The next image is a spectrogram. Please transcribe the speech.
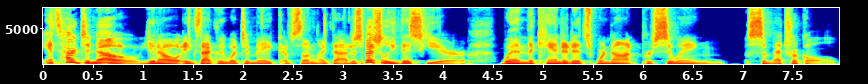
it's hard to know, you know, exactly what to make of something like that, especially this year when the candidates were not pursuing symmetrical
